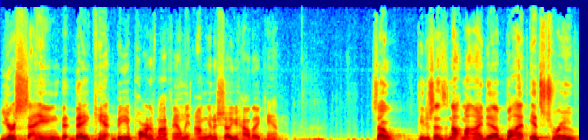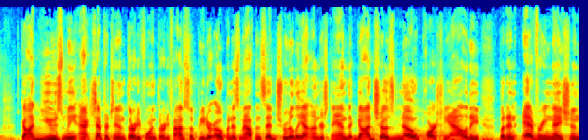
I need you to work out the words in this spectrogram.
You're saying that they can't be a part of my family. I'm going to show you how they can. So, Peter says, It's not my idea, but it's true. God used me, Acts chapter 10, 34 and 35. So Peter opened his mouth and said, Truly I understand that God shows no partiality, but in every nation,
